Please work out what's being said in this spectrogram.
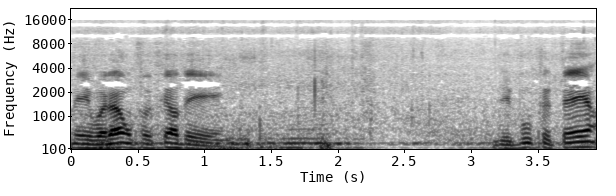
Mais voilà, on peut faire des, des beaux pépères.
